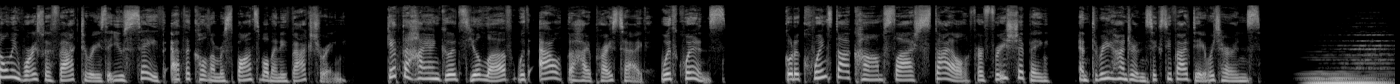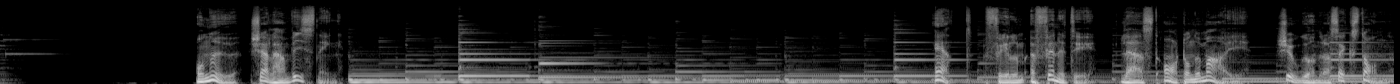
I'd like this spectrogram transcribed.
only works with factories that use safe, ethical, and responsible manufacturing. Get the high-end goods you'll love without the high price tag with Quince. Go to quince.com slash style for free shipping and 365-day returns. Och nu källhänvisning. 1. Film Affinity, läst 18 maj 2016.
